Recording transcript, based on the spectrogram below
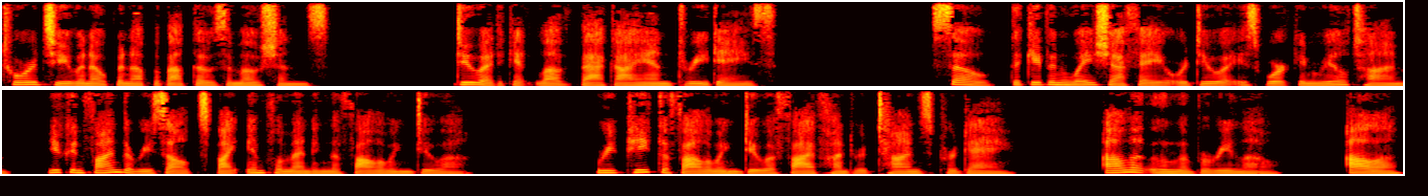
towards you and open up about those emotions. Dua to get love back in 3 days. So, the given way Jafe or Dua is work in real time, you can find the results by implementing the following Dua. Repeat the following Dua 500 times per day. Allah Umma Barilo. Allah.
